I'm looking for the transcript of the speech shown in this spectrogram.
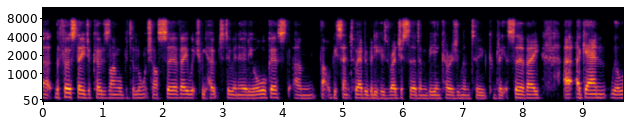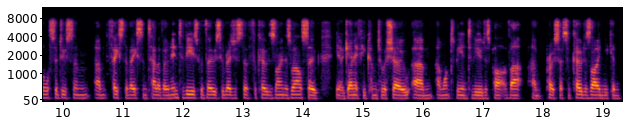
uh, the first stage of co-design will be to launch our survey, which we hope to do in early August. Um, that will be sent to everybody who's registered and be encouraging them to complete a survey. Uh, again, we'll also do some um, face-to-face -face and telephone interviews with those who register for co-design as well. So, you know, again, if you come to a show um, and want to be interviewed as part of that um, process of co-design, we can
